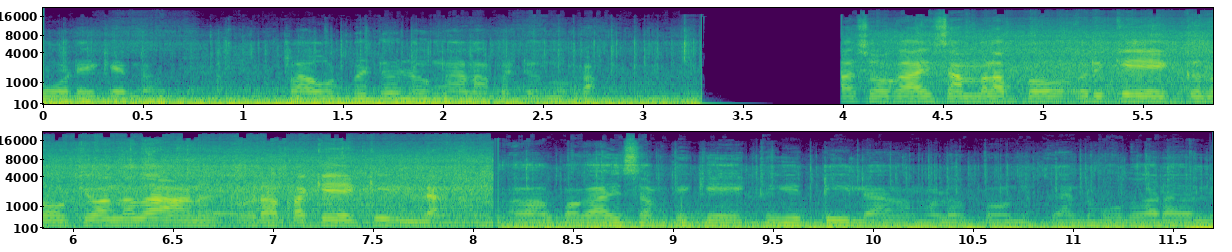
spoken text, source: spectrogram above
കോടയൊക്കെ ഉണ്ടാവും. ക്ലൗഡ് ബെഡ് വല്ലതും കാണാൻ പറ്റും നോക്കാം. സോ ഗായ്സ് നമ്മളപ്പോൾ ഒരു കേക്ക് നോക്കി വന്നതാണ്. ഇവിടെ അപ്പോൾ കേക്ക് ഇല്ല. അപ്പോൾ ഗായ്സ് നമുക്ക് കേക്ക് കിട്ടിയില്ല. നമ്മളിപ്പോൾ രണ്ട് മൂന്ന് കടകളിൽ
